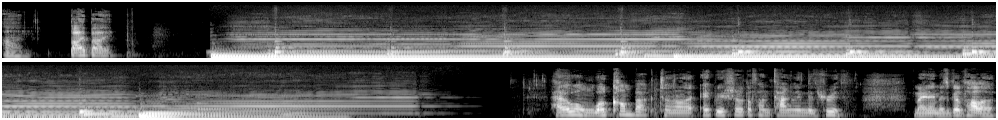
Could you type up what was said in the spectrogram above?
and bye bye. Hello and welcome back to another episode of Untangling the Truth. My name is Gonzalo,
